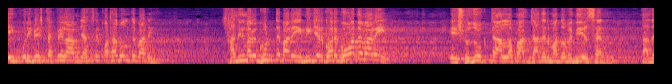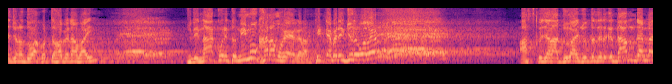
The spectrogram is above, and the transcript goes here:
এই পরিবেশটা পেলাম যে আজকে কথা বলতে পারি, স্বাধীনভাবে ঘুরতে পারি, নিজের ঘরে ঘুমাতে পারি, এই সুযোগটা আল্লাহ পাক যাদের মাধ্যমে দিয়েছেন, তাদের জন্য দোয়া করতে হবে না ভাই? যদি না করি তো নিমু খারাপ হয়ে গেলাম। ঠিক বেরিক জুড়ে বলেন? আজকে যারা জুলাই যোদ্ধাদেরকে দাম দেন না,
